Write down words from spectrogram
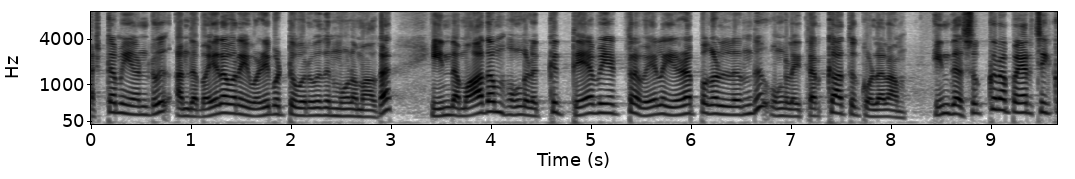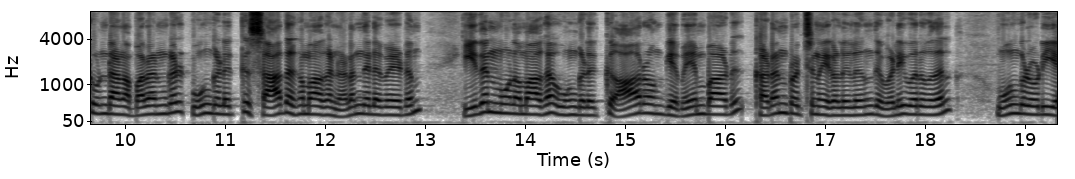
அஷ்டமி அன்று அந்த பைரவரை வழிபட்டு வருவதன் மூலமாக இந்த மாதம் உங்களுக்கு தேவையற்ற வேலை இழப்புகளிலிருந்து உங்களை தற்காத்து கொள்ளலாம். இந்த சுக்கிர பயிற்சிக்கு உண்டான பலன்கள் உங்களுக்கு சாதகமாக நடந்திட வேண்டும். இதன் மூலமாக உங்களுக்கு ஆரோக்கிய மேம்பாடு கடன் பிரச்சனைகளிலிருந்து வெளிவருவதல் உங்களுடைய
